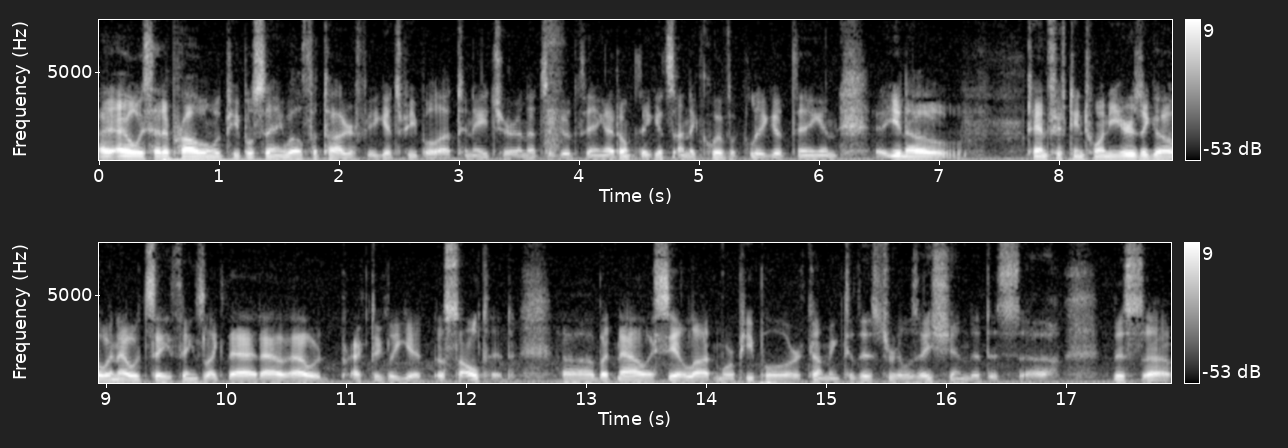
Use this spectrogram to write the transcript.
I, I, always had a problem with people saying, well, photography gets people out to nature, and that's a good thing. I don't think it's unequivocally a good thing. And, you know, 10, 15, 20 years ago, when I would say things like that, I, I would practically get assaulted. Uh, but now I see a lot more people are coming to this realization that this, uh, this, uh,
